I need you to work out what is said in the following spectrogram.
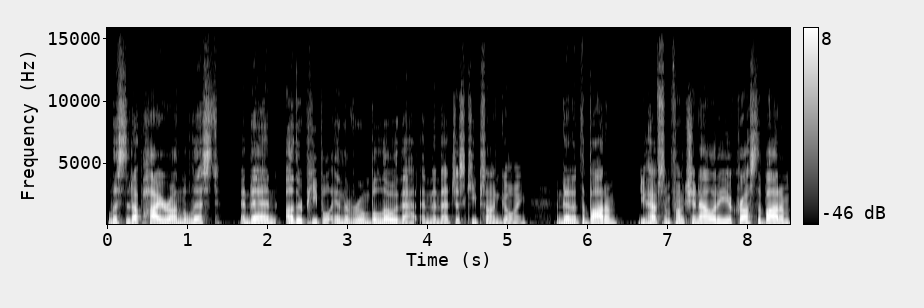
listed up higher on the list and then other people in the room below that and then that just keeps on going and then at the bottom you have some functionality across the bottom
